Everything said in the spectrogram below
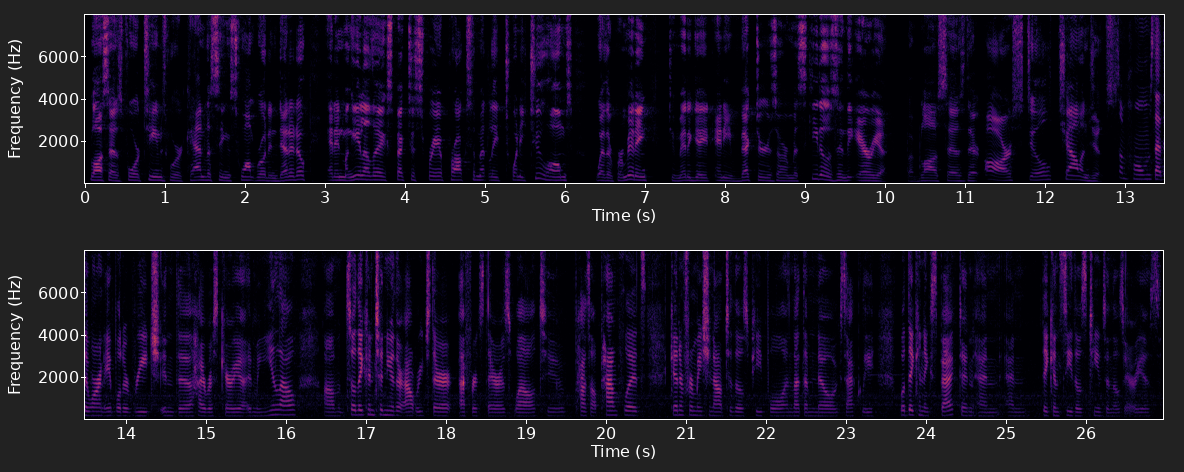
Bloss says four teams were canvassing Swamp Road in Dededo, and in Mangilao they expect to spray approximately 22 homes, weather permitting, to mitigate any vectors or mosquitoes in the area. But Bloss says there are still challenges. Some homes that they weren't able to reach in the high-risk area in Mangilao, um, so they continue their outreach, their efforts there as well to pass out pamphlets, get information out to those people, and let them know exactly what they can expect, and, and, and they can see those teams in those areas.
